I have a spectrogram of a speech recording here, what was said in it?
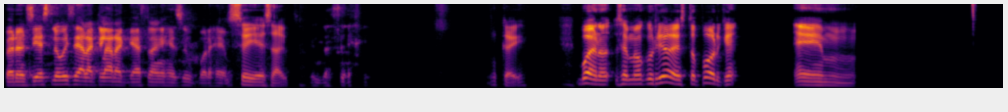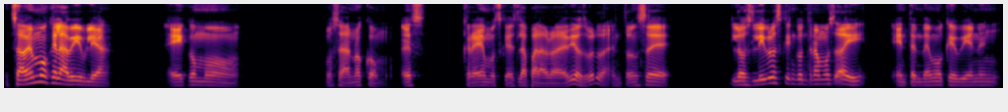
Pero en sí es Luis y a la clara que Aslan es Jesús, por ejemplo. Sí, exacto. Entonces, Ok. Bueno, se me ocurrió esto porque em, sabemos que la Biblia es como, o sea, no como, es, creemos que es la palabra de Dios, ¿verdad? Entonces, los libros que encontramos ahí, entendemos que vienen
